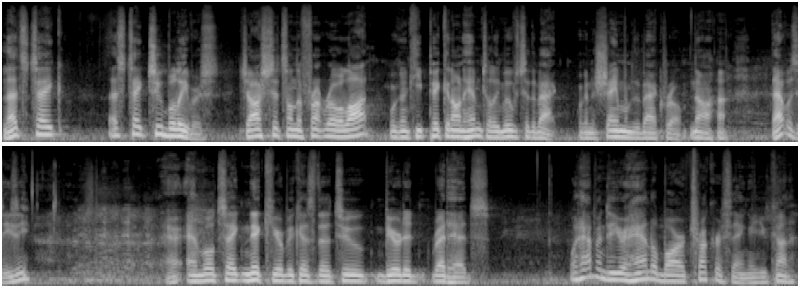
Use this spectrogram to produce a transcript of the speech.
Let's take, let's take two believers. Josh sits on the front row a lot. We're going to keep picking on him until he moves to the back. We're going to shame him to the back row. No, that was easy. and we'll take Nick here because the two bearded redheads. What happened to your handlebar trucker thing? Are you kind of,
